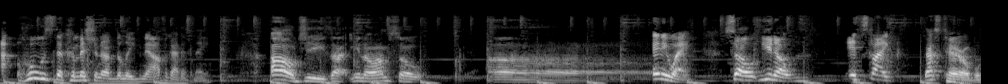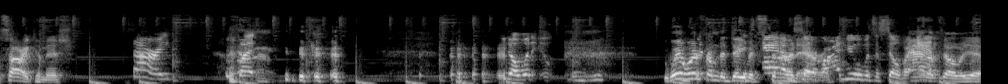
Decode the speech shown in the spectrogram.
uh, who's the commissioner of the league now? I forgot his name. Oh, geez. I, you know, I'm so. Uh, Anyway, so, you know, it's like, that's terrible. Sorry, Commish. sorry, but, you know, when, it, We're, we're from the David Adam Stern Silver, era. I knew it was a Silver. Adam Silver, yeah.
